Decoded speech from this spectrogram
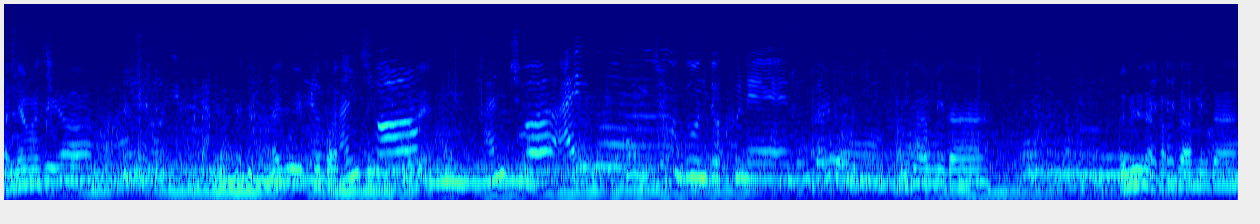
안녕하세요 아이고 이쁘다 안 추워? 이쁘네. 안 추워? 아이고 좀 눈도 크네 눈도 좀 감사합니다 수빈아 감사합니다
